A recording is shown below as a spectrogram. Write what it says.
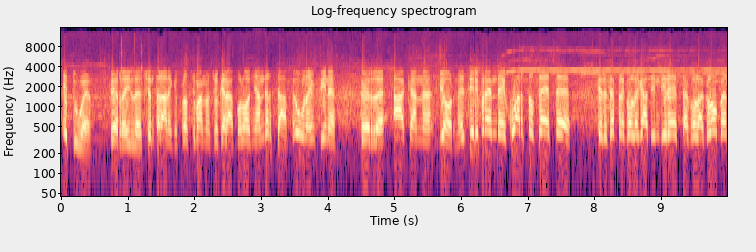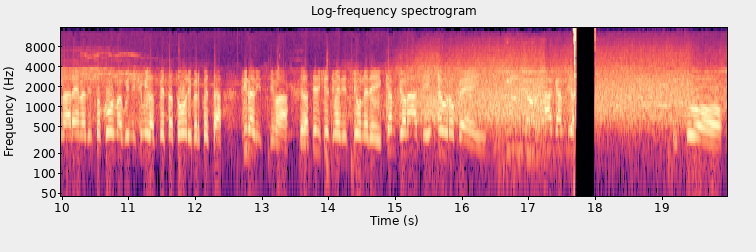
e 2 per il centrale che il prossimo anno giocherà a Bologna Understaff e una infine per Akan Bjorn. E si riprende quarto set siete sempre collegati in diretta con la Globen Arena di Stoccolma, 15.000 spettatori per questa finalissima della sedicesima edizione dei campionati europei. A cambio il suo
